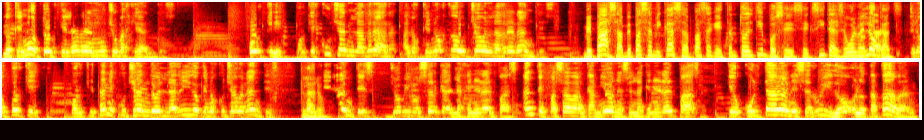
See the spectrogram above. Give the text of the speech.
lo que noto es que ladran mucho más que antes. ¿Por qué? Porque escuchan ladrar a los que no escuchaban ladrar antes. Me pasa, me pasa en mi casa, pasa que están todo el tiempo, se, se excitan, se vuelven locas. ¿Pero por qué? Porque están escuchando el ladrido que no escuchaban antes. Claro. Porque antes, yo vivo cerca de la General Paz, antes pasaban camiones en la General Paz que ocultaban ese ruido o lo tapaban.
